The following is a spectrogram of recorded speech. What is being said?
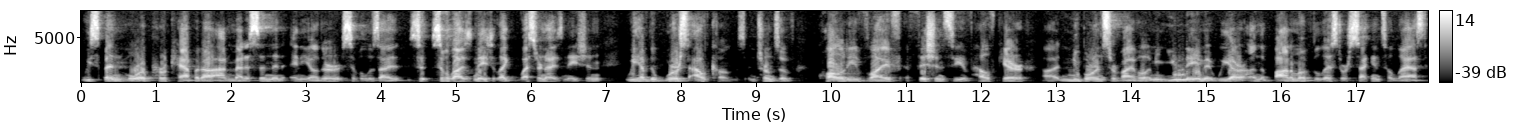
we spend more per capita on medicine than any other civilized, civilized nation, like westernized nation. We have the worst outcomes in terms of quality of life, efficiency of healthcare, uh, newborn survival. I mean, you name it, we are on the bottom of the list or second to last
